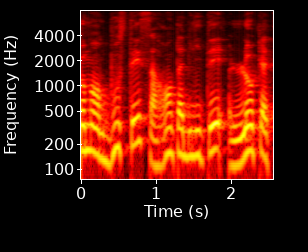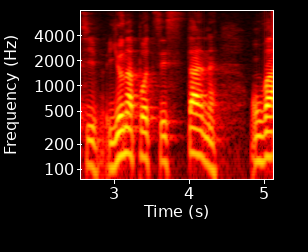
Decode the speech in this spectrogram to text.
Comment booster sa rentabilité locative? Yonapot, c'est Stan. On va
